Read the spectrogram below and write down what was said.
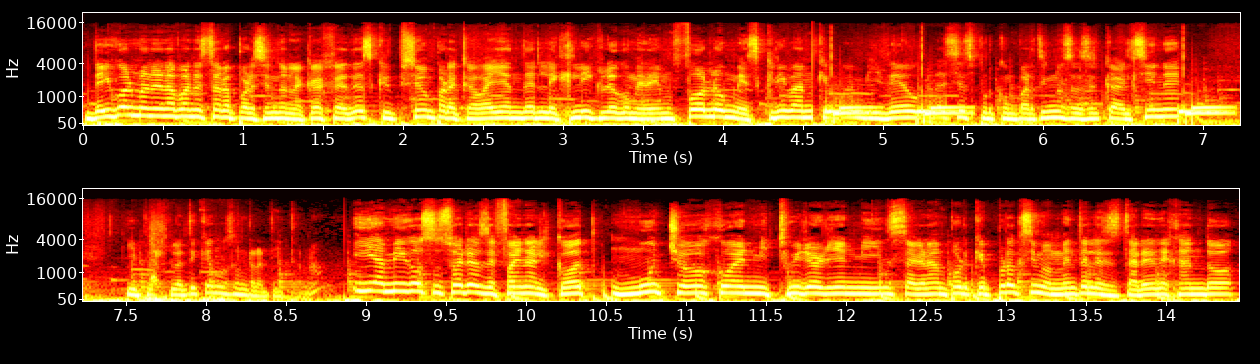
De igual manera van a estar apareciendo en la caja de descripción para que vayan, darle clic, luego me den follow, me escriban, qué buen video, gracias por compartirnos acerca del cine y pues platiquemos un ratito, ¿no? Y amigos usuarios de Final Cut, mucho ojo en mi Twitter y en mi Instagram porque próximamente les estaré dejando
